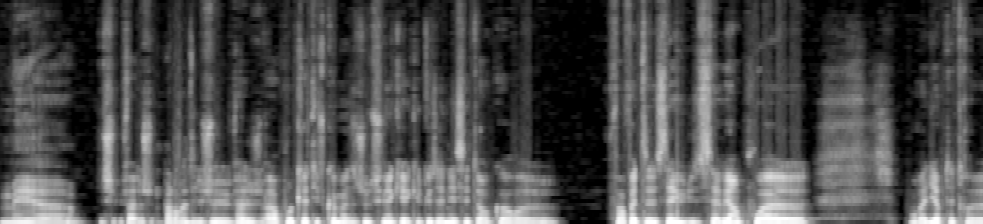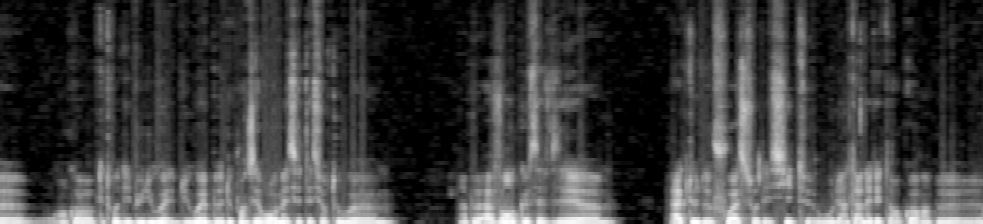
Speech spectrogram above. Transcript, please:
Mais, euh, je- enfin, je- pardon, vas-y. Je, je- alors pour le Creative Commons, je me souviens qu'il y a quelques années, c'était encore. euh, Enfin, en fait, ça, avait un poids, euh, on va dire peut-être euh, encore peut-être au début du web, du web 2.0, mais c'était surtout euh, un peu avant que ça faisait euh, acte de foi sur des sites où l'internet était encore un peu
